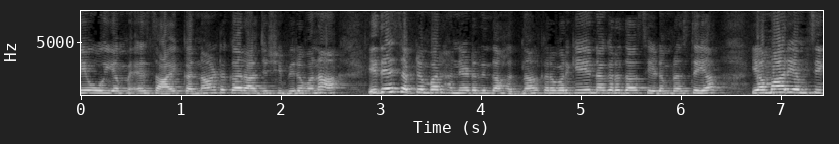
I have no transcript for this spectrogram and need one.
ಎಒಎಂಎಸ್ಐ ಕರ್ನಾಟಕ ರಾಜ್ಯ ಶಿಬಿರವನ್ನು ಇದೇ ಸೆಪ್ಟೆಂಬರ್ ಹನ್ನೆರಡರಿಂದ ಹದಿನಾಲ್ಕರವರೆಗೆ ನಗರದ ಸೇಡಂ ರಸ್ತೆಯ ಎಂಆರ್ಎಂಸಿ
